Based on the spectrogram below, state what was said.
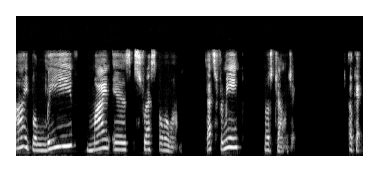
I believe mine is stress overwhelm. That's for me most challenging. Okay.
